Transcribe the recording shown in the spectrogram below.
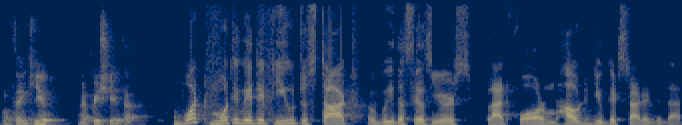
Well, thank you. I appreciate that. What motivated you to start with the Sales Engineers platform? How did you get started with that?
